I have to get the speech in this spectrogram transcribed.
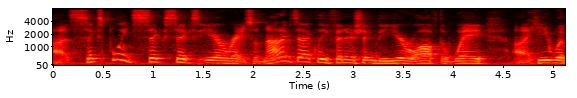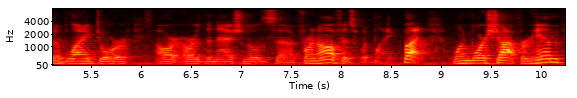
Uh, 6.66 ERA, so not exactly finishing the year off the way uh, he would have liked or or, or the Nationals uh, front office would like. But one more shot for him.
